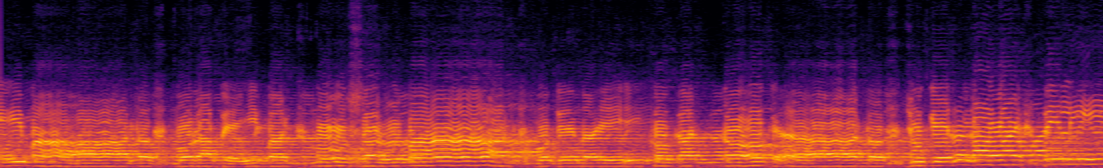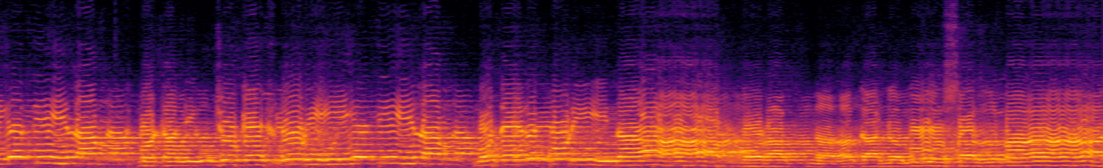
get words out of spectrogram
ইমান মোরা বেঈমান মুসলমান। নাই খোকাণ্ড জ্ঞান যুগের গাওয়ায় বিলিয়ে দিলাম যুগে উড়িয়ে দিলাম মোদের মোরা নাদান মুসলমান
